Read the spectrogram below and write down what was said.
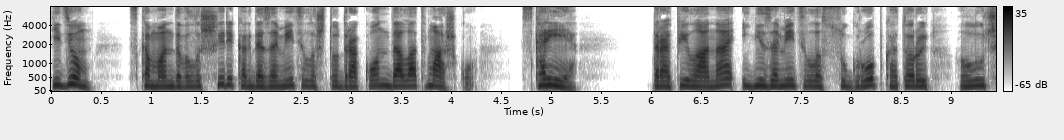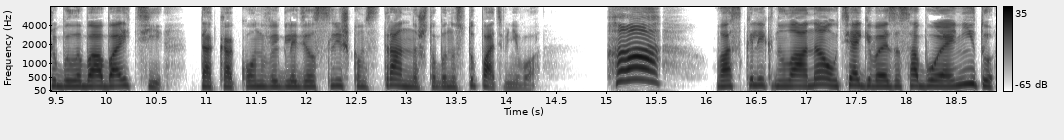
«Идем», — скомандовала Шире, когда заметила, что дракон дал отмашку. «Скорее!» Торопила она и не заметила сугроб, который лучше было бы обойти, так как он выглядел слишком странно, чтобы наступать в него. «Ха!» — воскликнула она, утягивая за собой Аниту,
